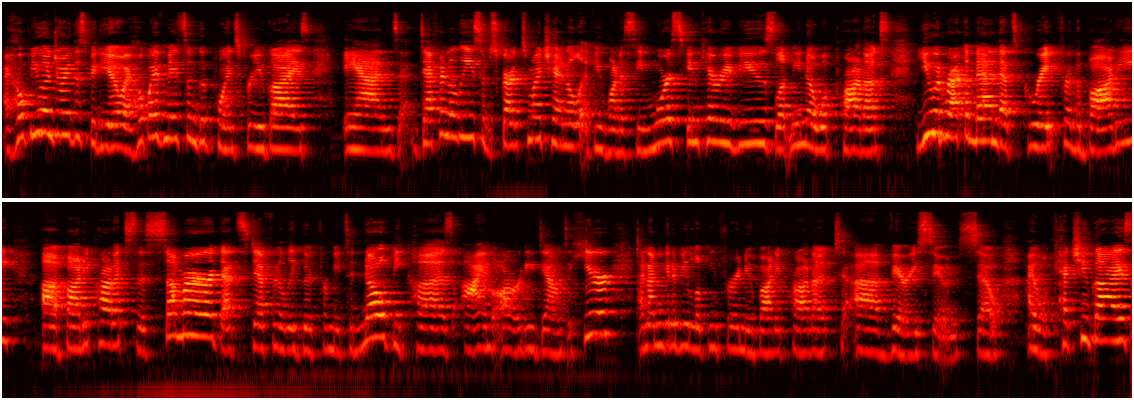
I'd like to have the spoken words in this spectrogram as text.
I hope you enjoyed this video. I hope I've made some good points for you guys and definitely subscribe to my channel if you wanna see more skincare reviews. Let me know what products you would recommend that's great for the body. Uh, body products this summer, that's definitely good for me to know because I'm already down to here and I'm gonna be looking for a new body product uh, very soon. So I will catch you guys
